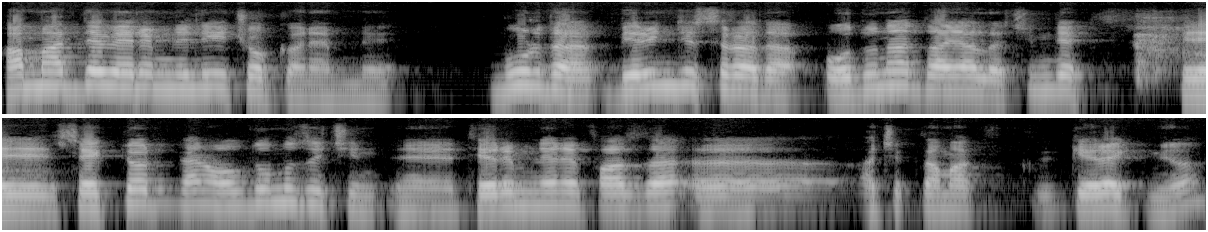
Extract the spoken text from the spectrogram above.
Ham madde verimliliği çok önemli. Burada birinci sırada oduna dayalı, şimdi e, sektörden olduğumuz için e, terimleri fazla e, açıklamak gerekmiyor.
